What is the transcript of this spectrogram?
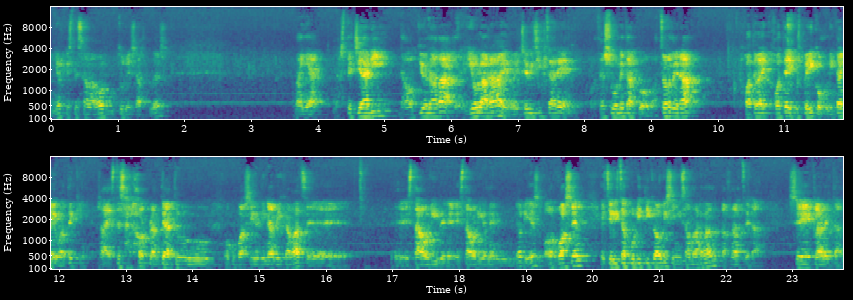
inork ez dezala hor muture sartu ez. Baina, gaztetxeari dagokiona da, herriolara edo etxe bizitzaren prozesu honetako batzordera joatea ikuspegi komunitario batekin. Osa, ez dezala hor planteatu okupazio dinamika bat, ze, ez da hori bere, ez da hori honen, hori ez, hor guazen, etxe politika hori zein izan behar den, ze klabetan.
